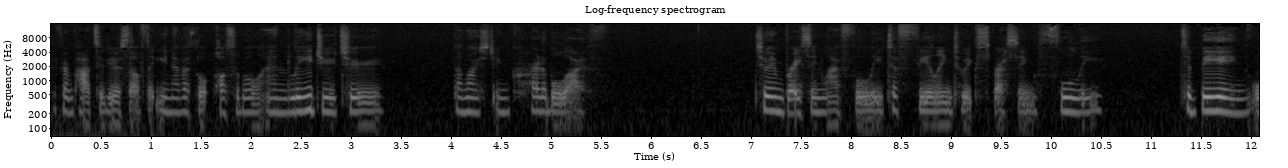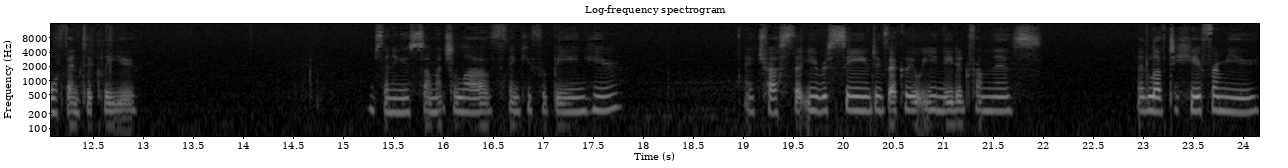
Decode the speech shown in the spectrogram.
different parts of yourself that you never thought possible, and lead you to the most incredible life. To embracing life fully, to feeling, to expressing fully, to being authentically you. I'm sending you so much love. Thank you for being here. I trust that you received exactly what you needed from this. I'd love to hear from you.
